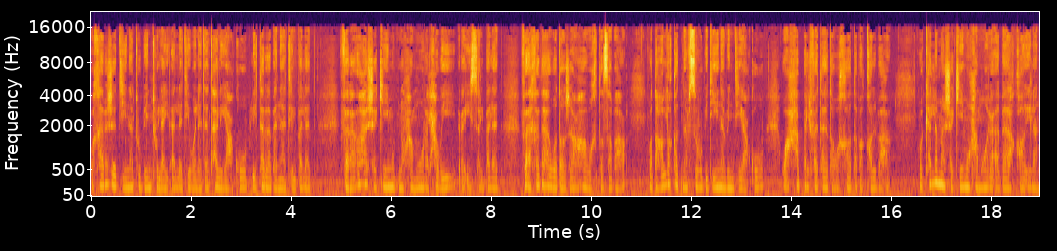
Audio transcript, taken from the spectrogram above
وخرجت دينة بنت ليئة التي ولدتها ليعقوب لترى بنات البلد. فرآها شكيم بن حمور الحوي رئيس البلد فأخذها وضاجعها واغتصبها وتعلقت نفسه بدين بنت يعقوب وأحب الفتاة وخاطب قلبها. وكلم شكيم حمور أباه قائلا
